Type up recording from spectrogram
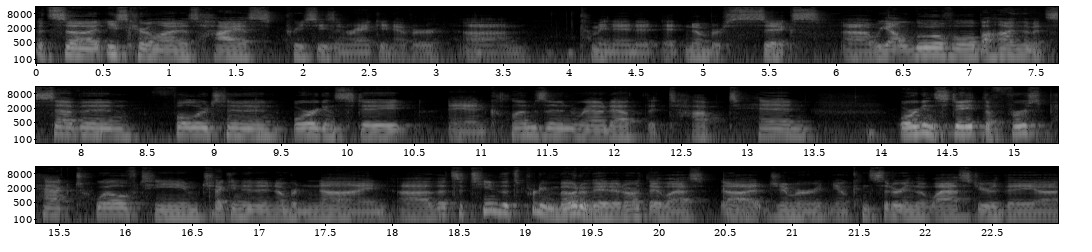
It's uh, East Carolina's highest preseason ranking ever, um, coming in at, at number six. Uh, we got Louisville behind them at seven, Fullerton, Oregon State, and Clemson round out the top 10. Oregon State, the first Pac 12 team, checking in at number nine. Uh, that's a team that's pretty motivated, aren't they, last uh, Jimmer? You know, considering that last year they, uh,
